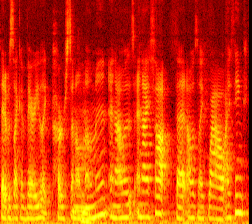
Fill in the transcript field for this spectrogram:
That it was like a very like personal moment. And i was and i thought that i was like wow i think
